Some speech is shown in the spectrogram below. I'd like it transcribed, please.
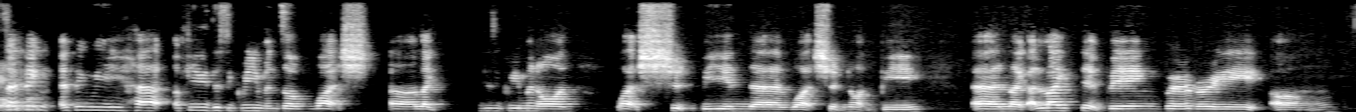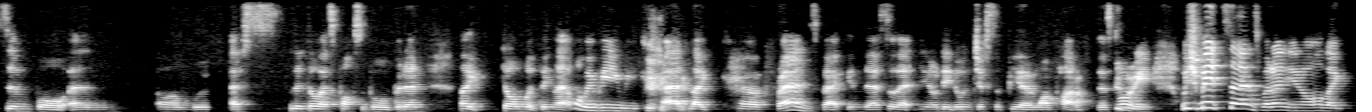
So I think I think we had a few disagreements of what sh- uh, like disagreement on what should be in there, and what should not be, and like I liked it being very very um, simple and um, with as little as possible. But then like Dom would think like, oh maybe we could add like her friends back in there so that you know they don't just appear in one part of the story, which made sense. But then you know like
